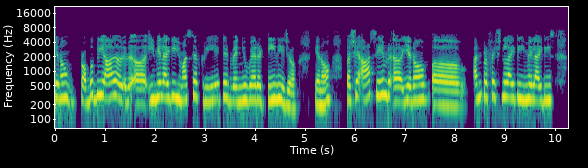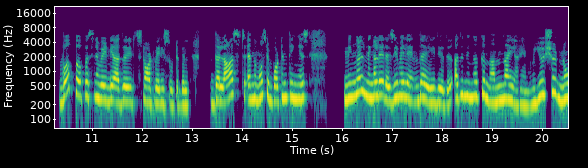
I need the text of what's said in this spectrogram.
യുനോ പ്രോബബ്ലി ആ email I D you must have created when you were a teenager you know പക്ഷെ ആ സെയിം യുനോ അൺപ്രൊഫഷണൽ ആയിട്ട് ഇമെയിൽ ഐ ഡീസ് വർക്ക് പേർപ്പസിന് വേണ്ടി അത് it's not very suitable the last and the most important thing is നിങ്ങൾ നിങ്ങളുടെ റെസ്യൂമേയിൽ എന്താ എഴുതിയത്? അത് നിങ്ങൾക്ക് നന്നായി അറിയണം. You should know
